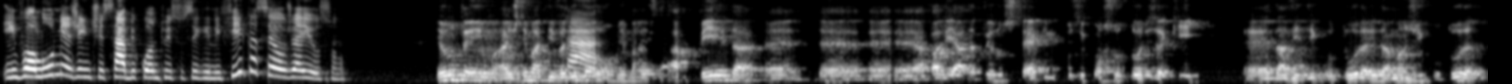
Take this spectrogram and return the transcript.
Em volume, a gente sabe quanto isso significa, seu Jailson? Eu não tenho a estimativa tá. de volume, mas a perda é, é, é, é, avaliada pelos técnicos e consultores aqui é, da viticultura e da mangicultura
